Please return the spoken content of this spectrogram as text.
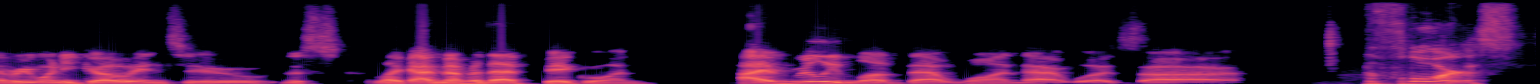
everyone you go into this like I remember that big one. I really loved that one that was uh the floors.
